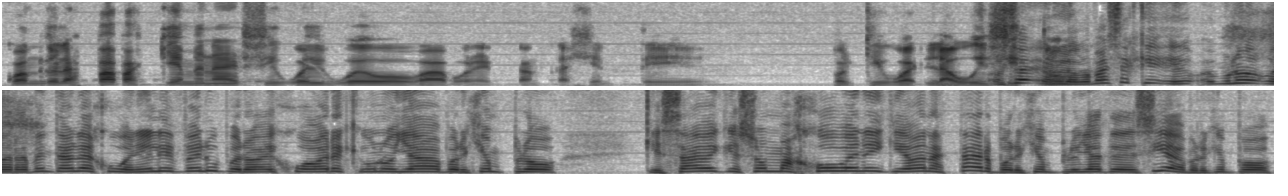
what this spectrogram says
cuando las papas queman a ver si el huevo va a poner tanta gente. Porque igual la U, O insisto, sea, lo que pasa es que eh, uno de repente habla de juveniles, Velu, pero hay jugadores que uno ya, por ejemplo, que sabe que son más jóvenes y que van a estar. Por ejemplo, ya te decía, por ejemplo,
